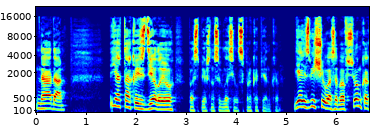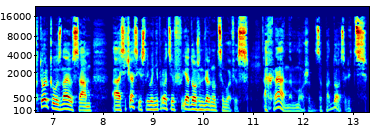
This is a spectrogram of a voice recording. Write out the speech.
«Да-да, я так и сделаю», — поспешно согласился Прокопенко. Я извещу вас обо всем, как только узнаю сам. А сейчас, если вы не против, я должен вернуться в офис. Охрана может заподозрить».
